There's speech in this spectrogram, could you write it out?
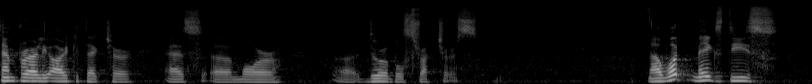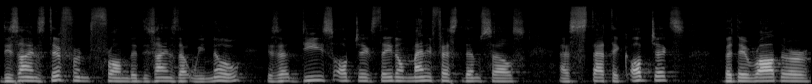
temporary architecture as uh, more uh, durable structures. Now, what makes these designs different from the designs that we know is that these objects, they don't manifest themselves as static objects, but they rather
